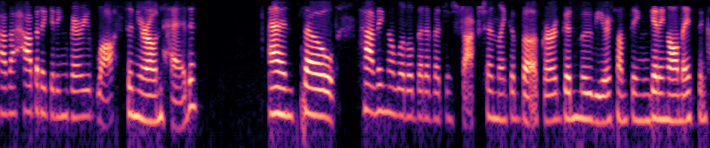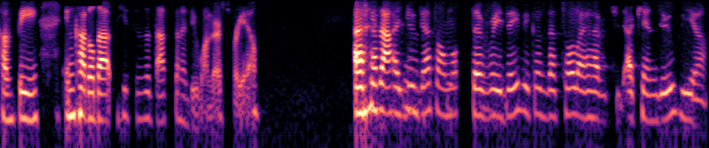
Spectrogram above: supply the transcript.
have a habit of getting very lost in your own head. And so having a little bit of a distraction like a book or a good movie or something, getting all nice and comfy and cuddled up, he says that that's going to do wonders for you. I have I do that almost every day because that's all I have to, I can do here.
